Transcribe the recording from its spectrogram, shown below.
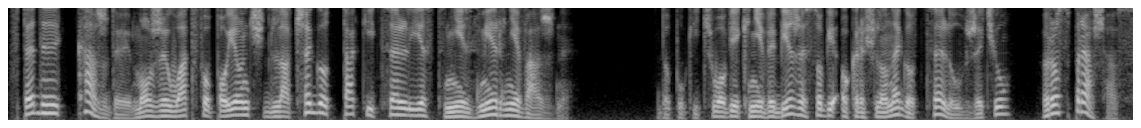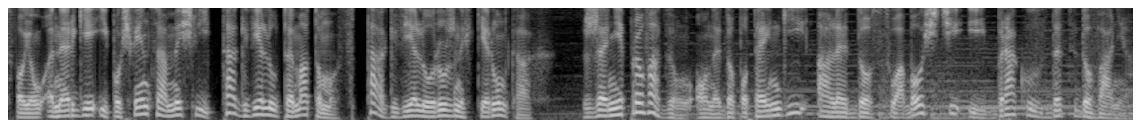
wtedy każdy może łatwo pojąć, dlaczego taki cel jest niezmiernie ważny. Dopóki człowiek nie wybierze sobie określonego celu w życiu, rozprasza swoją energię i poświęca myśli tak wielu tematom w tak wielu różnych kierunkach, że nie prowadzą one do potęgi, ale do słabości i braku zdecydowania.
